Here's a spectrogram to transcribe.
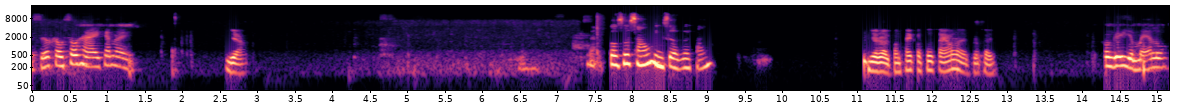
Sửa câu số 2 Khánh ơi. Dạ. Dạ, câu số 6 mình sửa rồi Khánh. Dạ rồi, con thấy câu số 6 rồi cô thầy. Con ghi giùm mẹ luôn.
